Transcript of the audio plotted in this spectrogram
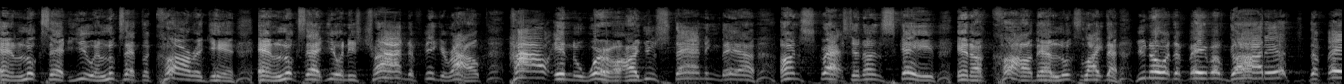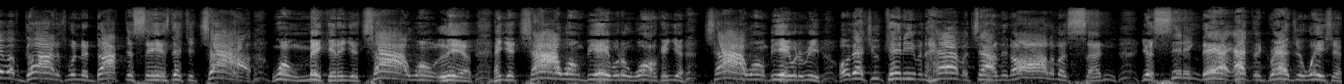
and looks at you and looks at the car again and looks at you, and he's trying to figure out how in the world are you standing there unscratched and unscathed in a car that looks like that. You know what the favor of God is? The favor of God is when the doctor says that your child won't make it and your child won't live and your child won't be able to walk and your child won't be able to read or that you can't even have a child. And all of a sudden, you're sitting there at the graduation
